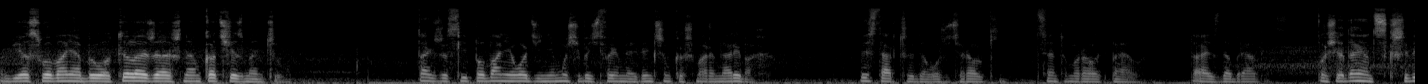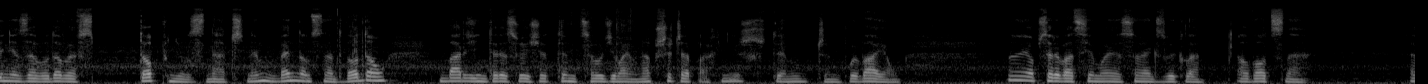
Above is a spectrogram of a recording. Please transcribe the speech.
Wiosłowania było tyle, że aż nam kot się zmęczył. Także slipowanie łodzi nie musi być Twoim największym koszmarem na rybach. Wystarczy dołożyć rolki. centrumrolek.pl to jest dobry adres. Posiadając skrzywienie zawodowe w stopniu znacznym, będąc nad wodą, bardziej interesuje się tym, co ludzie mają na przyczepach, niż tym, czym pływają. No i obserwacje moje są jak zwykle owocne. E,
